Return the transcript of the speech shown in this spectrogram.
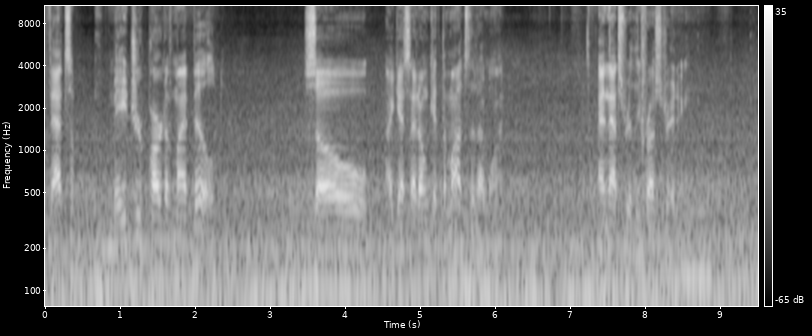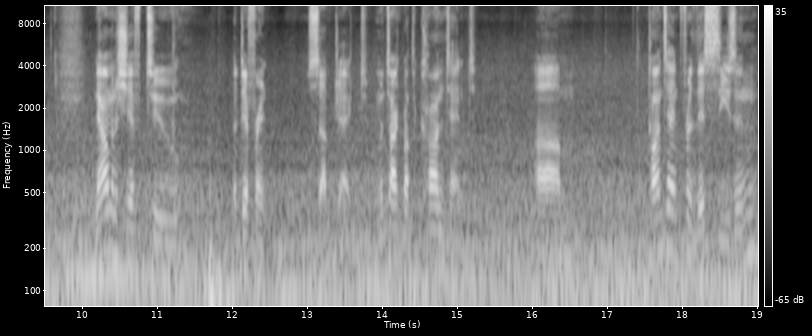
That's a major part of my build. So I guess I don't get the mods that I want. And that's really frustrating. Now I'm going to shift to a different subject. I'm going to talk about the content Um, content for this season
